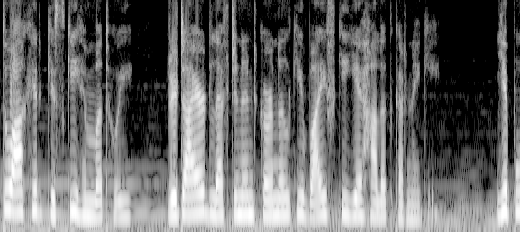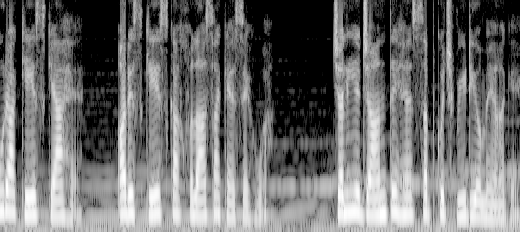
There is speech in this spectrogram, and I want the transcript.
तो आखिर किसकी हिम्मत हुई रिटायर्ड लेफ्टिनेंट कर्नल की वाइफ की यह हालत करने की? ये पूरा केस क्या है और इस केस का खुलासा कैसे हुआ? चलिए जानते हैं सब कुछ वीडियो में आगे।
